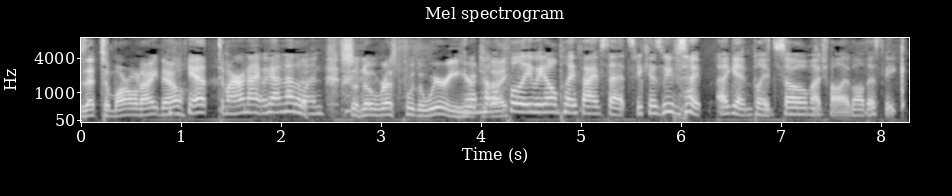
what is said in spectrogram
Is that tomorrow night now? yep, tomorrow night we got another one. so no rest for the weary here and tonight. hopefully we don't play five sets because we've again played so much volleyball this week.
